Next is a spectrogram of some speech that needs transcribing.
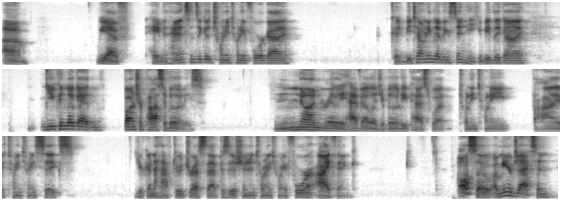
Um, we have Hayden Hansen's a good 2024 guy. Could be Tony Livingston. He could be the guy. You can look at a bunch of possibilities. None really have eligibility past what 2025, 2026 you're going to have to address that position in 2024, I think. Also, Amir Jackson,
